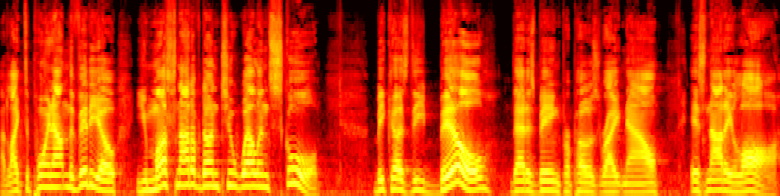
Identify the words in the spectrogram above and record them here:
I'd like to point out in the video, you must not have done too well in school because the bill that is being proposed right now is not a law.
